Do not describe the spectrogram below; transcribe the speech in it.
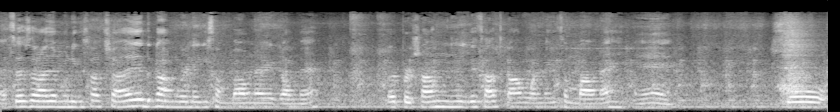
एस एस राजामौली के साथ शायद काम करने की संभावनाएँ कम है। और प्रशांत जी के साथ काम करने की संभावनाएँ हैं। सो so,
